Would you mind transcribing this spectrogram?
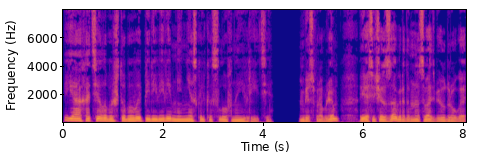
«Я хотела бы, чтобы вы перевели мне несколько слов на иврите». «Без проблем. Я сейчас за городом на свадьбе у друга,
